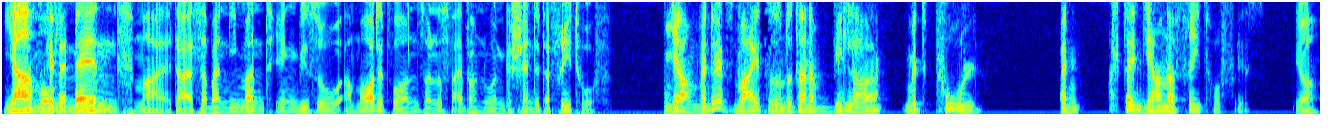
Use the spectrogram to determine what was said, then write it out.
Ja, Moment mal. Da ist aber niemand irgendwie so ermordet worden, sondern es war einfach nur ein geschändeter Friedhof. Ja, wenn du jetzt weißt, dass unter deiner Villa mit Pool ein alter Indianerfriedhof ist. Ja.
